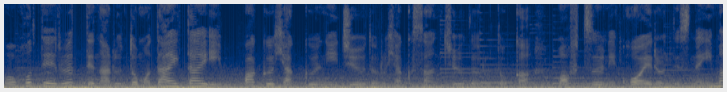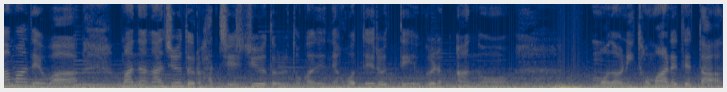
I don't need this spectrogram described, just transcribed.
こうホテルってなるともう大体1泊120ドル130ドルとかは普通に超えるんですね。今までは、まあ、70ドル80ドルとかでねホテルっていうぐらあのものに泊まれてた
